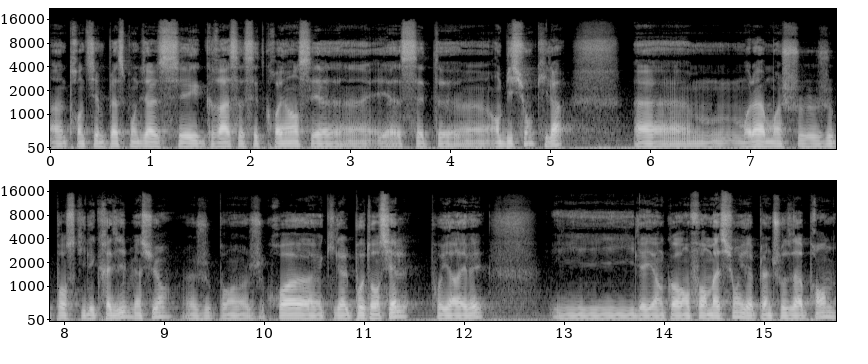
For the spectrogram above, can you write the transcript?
un 30e place mondiale, c'est grâce à cette croyance et à, cette ambition qu'il a. voilà, moi je, pense qu'il est crédible, bien sûr. Je, pense, je crois qu'il a le potentiel pour y arriver. Il, est encore en formation, il a plein de choses à apprendre.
